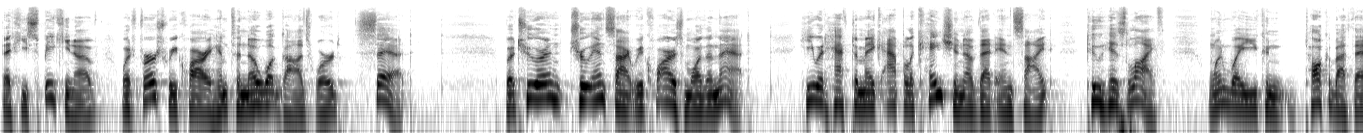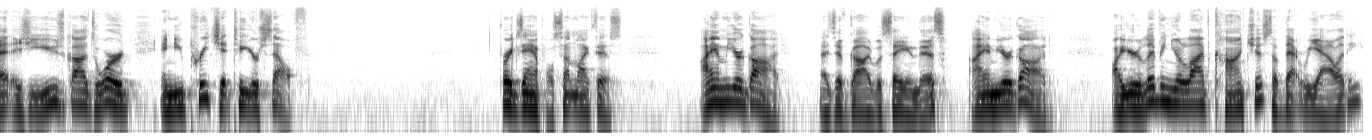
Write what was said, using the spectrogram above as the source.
that he's speaking of would first require him to know what God's word said. But true, true insight requires more than that. He would have to make application of that insight to his life. One way you can talk about that is you use God's word and you preach it to yourself. For example, something like this I am your God, as if God was saying this I am your God. Are you living your life conscious of that reality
